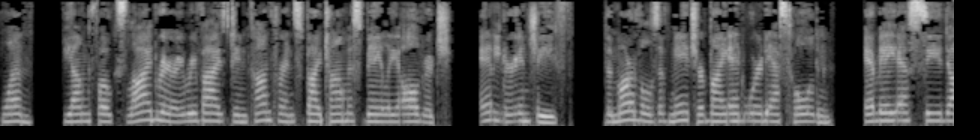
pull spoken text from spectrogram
1. Young Folks Library revised in conference by Thomas Bailey Aldrich, Editor-in-Chief. The Marvels of Nature by Edward S. Holden. MASC.D.LL.D.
